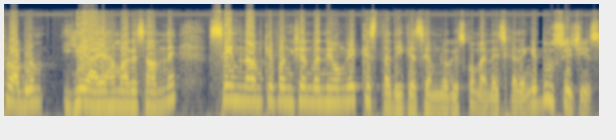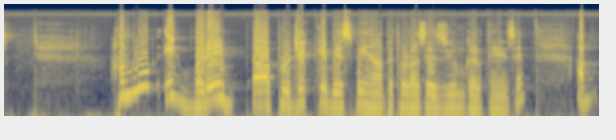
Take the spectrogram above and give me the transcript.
प्रॉब्लम ये आया हमारे सामने। सेम नाम के फ़ंक्शन बने होंगे। किस तरीके से हम लोग इसको मैनेज करेंगे? दूसरी चीज़। हम लोग एक बड़े प्रोजेक्ट के बेस पे यहाँ पे थोड़ा सा एज्यूम करते हैं इसे। अब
